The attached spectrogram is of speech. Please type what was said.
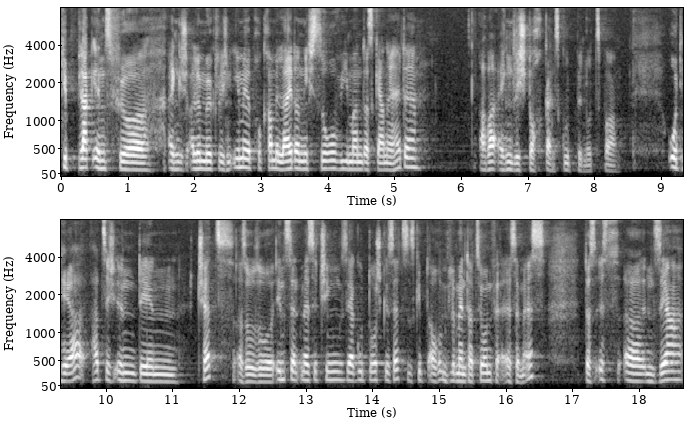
Gibt Plugins für eigentlich alle möglichen E-Mail-Programme, leider nicht so, wie man das gerne hätte. aber eigentlich doch ganz gut benutzbar. OTR hat sich in den Chats, also so Instant Messaging, sehr gut durchgesetzt. Es gibt auch Implementationen für SMS. Das ist äh, ein sehr,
